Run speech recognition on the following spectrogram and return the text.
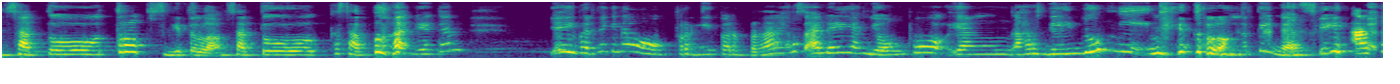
Satu troops gitu loh. Satu kesatuan ya kan ya ibaratnya kita mau pergi berperang terus ada yang jompo yang harus dilindungi gitu loh. Ngerti nggak sih? Aku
